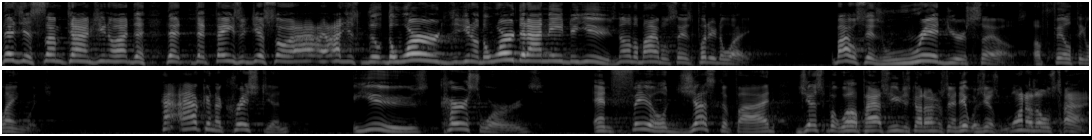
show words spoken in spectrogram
There's just sometimes, you know, I, that, that things are just so, I, I just, the, the words, you know, the word that I need to use. No, the Bible says put it away. The Bible says rid yourselves of filthy language. How, how can a Christian use curse words and feel justified just but well pastor you just got to understand it was just one of those times.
